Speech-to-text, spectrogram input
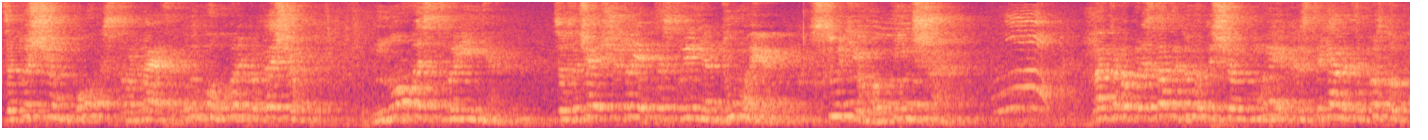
Це те, чим Бог справляється. Коли Бог говорить про те, що нове створіння, це означає, що те, як це створіння думає, суть його інша. Нам треба перестати думати, що ми, християни, це просто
